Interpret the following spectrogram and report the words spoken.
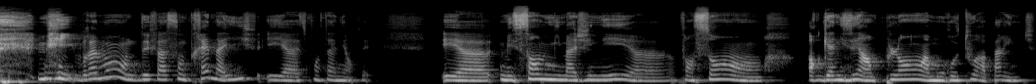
mais vraiment de façon très naïve et spontanée en fait. Et mais sans m'imaginer, enfin sans organiser un plan à mon retour à Paris.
